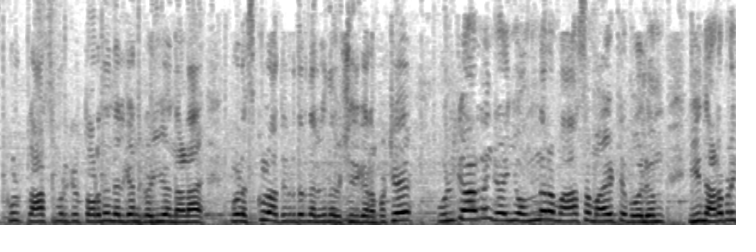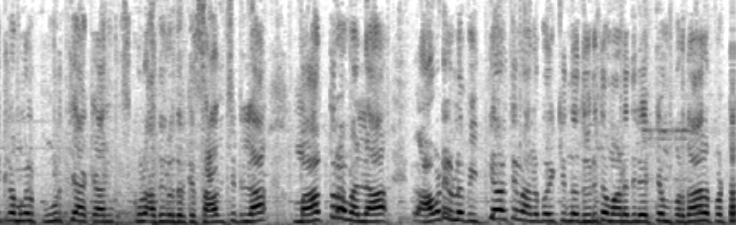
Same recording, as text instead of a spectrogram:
സ്കൂൾ ക്ലാസ് മുറികൾ തുറന്നു നൽകാൻ കഴിയൂ എന്നാണ് ഇപ്പോൾ സ്കൂൾ അധികൃതർ നൽകുന്ന വിശദീകരണം. പക്ഷേ ഉദ്ഘാടനം കഴിഞ്ഞ് ഒന്നര മാസമായിട്ട് പോലും ഈ നടപടിക്രമങ്ങൾ പൂർത്തിയാക്കാൻ സ്കൂൾ അധികൃതർക്ക് സാധിച്ചിട്ടില്ല. മാത്രമല്ല അവിടെയുള്ള വിദ്യാർത്ഥികൾ അനുഭവിക്കുന്ന ദുരിതമാണ് ഇതിൽ ഏറ്റവും പ്രധാനപ്പെട്ട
